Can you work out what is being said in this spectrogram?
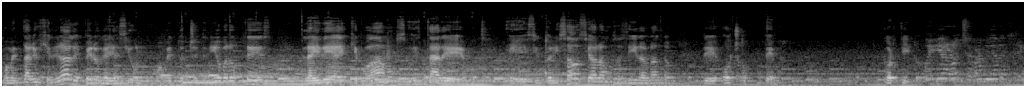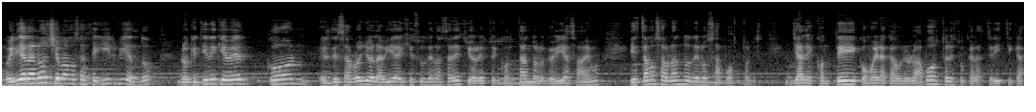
comentarios generales, espero que haya sido un momento entretenido para ustedes. La idea es que podamos estar eh, eh, sintonizados y ahora vamos a seguir hablando de otro tema. Cortito. Hoy día a la noche vamos a seguir viendo lo que tiene que ver con el desarrollo de la vida de Jesús de Nazaret. Yo les estoy contando lo que hoy día sabemos y estamos hablando de los apóstoles. Ya les conté cómo era cada uno de los apóstoles, sus características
